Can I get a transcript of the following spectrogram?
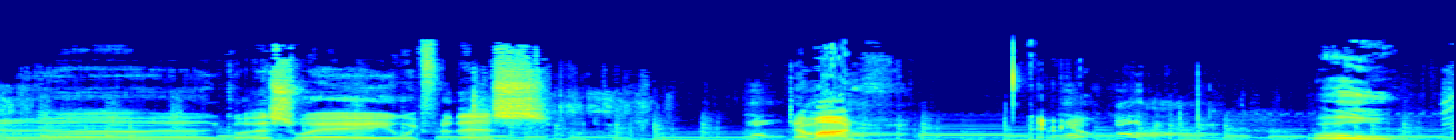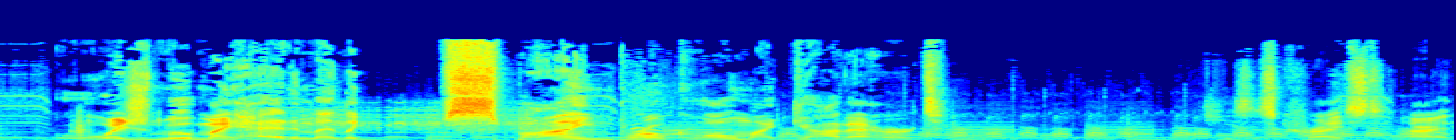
Uh, go this way, wait for this. Come on. There we go. Ooh. Ooh, I just moved my head and my, like, spine broke. Oh my god, that hurt. Jesus Christ. Alright,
